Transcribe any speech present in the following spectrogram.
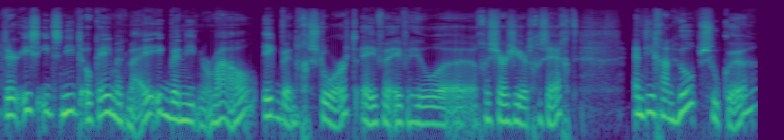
er is iets niet oké met mij. Ik ben niet normaal. Ik ben gestoord, even, even heel uh, gechargeerd gezegd. En die gaan hulp zoeken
